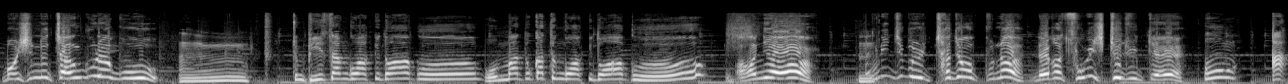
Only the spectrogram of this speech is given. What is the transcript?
멋있는 짱구라고 음, 좀 비싼 것 같기도 하고, 옷만 똑같은 것 같기도 하고. 아니야 음. 우리 집을 찾아왔구나 내가 소개시켜 줄게 응? 아,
